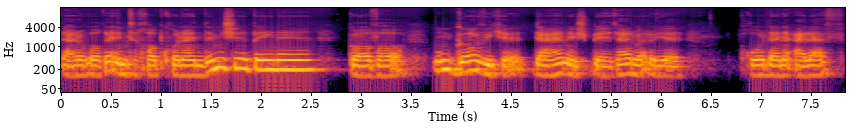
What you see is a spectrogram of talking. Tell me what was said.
در واقع انتخاب کننده میشه بین گاوها. اون گاوی که دهنش بهتر برای خوردن علف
